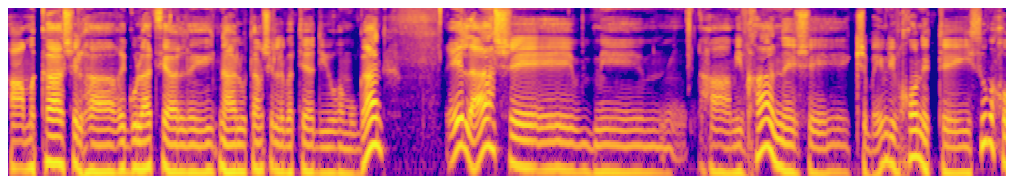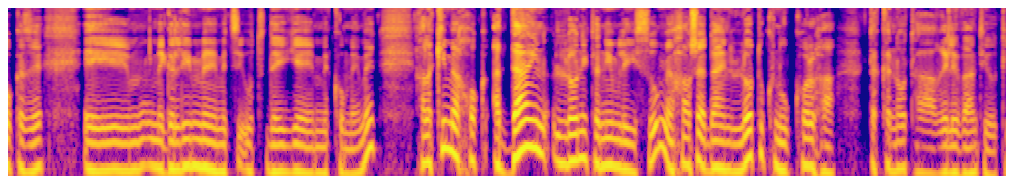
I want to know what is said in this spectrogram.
העמקה של הרגולציה על התנהלותם של בתי הדיור המוגן. אלא שהמבחן, שכשבאים לבחון את יישום החוק הזה, מגלים מציאות די מקוממת. חלקים מהחוק עדיין לא ניתנים ליישום, מאחר שעדיין לא תוקנו כל התקנות הרלוונטיות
